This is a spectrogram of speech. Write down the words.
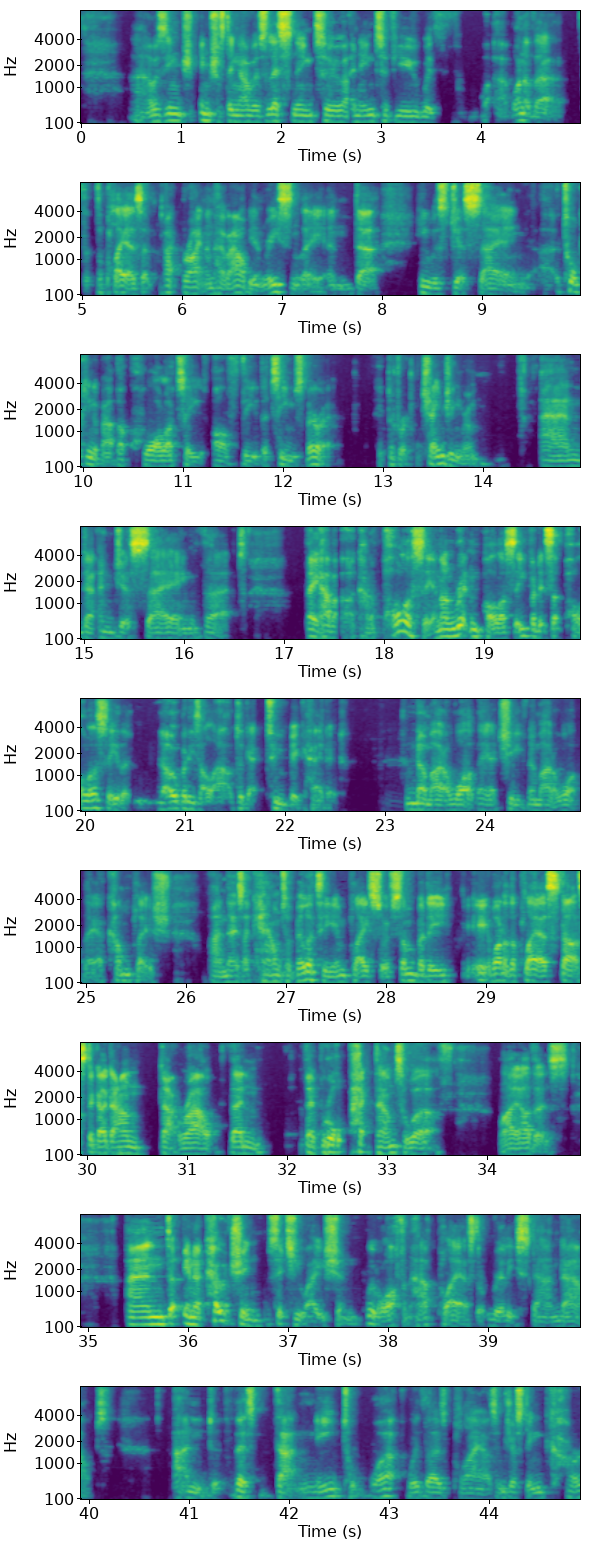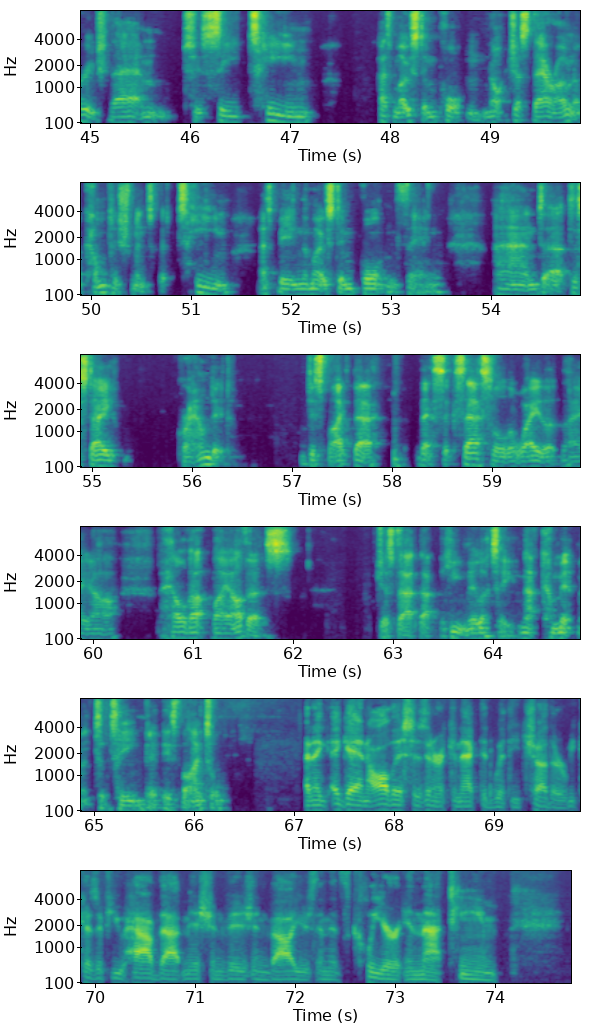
Uh, it was in- interesting. I was listening to an interview with uh, one of the, the players at, at Brighton and Hove Albion recently, and uh, he was just saying, uh, talking about the quality of the, the team spirit, the changing room, and uh, and just saying that they have a, a kind of policy, an unwritten policy, but it's a policy that nobody's allowed to get too big-headed, no matter what they achieve, no matter what they accomplish. and there's accountability in place. So if somebody, one of the players starts to go down that route, then they're brought back down to earth by others. And in a coaching situation, we will often have players that really stand out. And there's that need to work with those players and just encourage them to see team as most important, not just their own accomplishments, but team as being the most important thing. And uh, to stay grounded despite their their success or the way that they are held up by others just that that humility and that commitment to team is vital and again all this is interconnected with each other because if you have that mission vision values and it's clear in that team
